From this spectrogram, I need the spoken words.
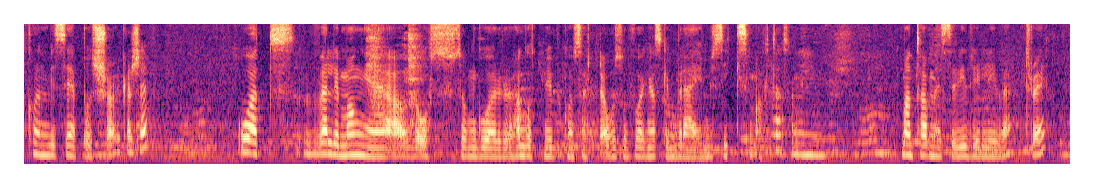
hvordan vi ser på oss sjøl, kanskje. Og at veldig mange av oss som går, har gått mye på konserter, også får en ganske brei musikksmak da, som man tar med seg videre i livet, tror jeg.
